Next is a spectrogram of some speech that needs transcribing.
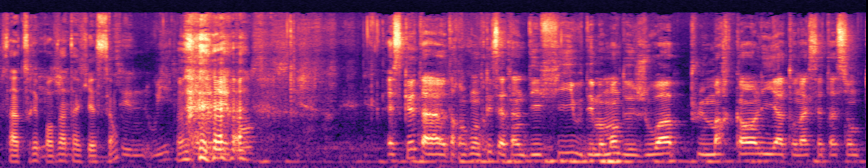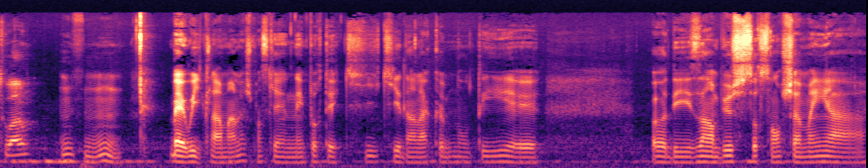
ça a-tu répondu à ta question? Une- Oui, c'est une bonne réponse. Est-ce que t'as as rencontré certains défis ou des moments de joie plus marquants liés à ton acceptation de toi? Mhm. Ben oui, clairement, là, je pense que n'importe qui qui est dans la communauté euh, a des embûches sur son chemin à,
